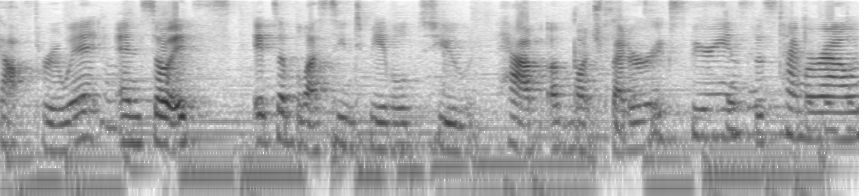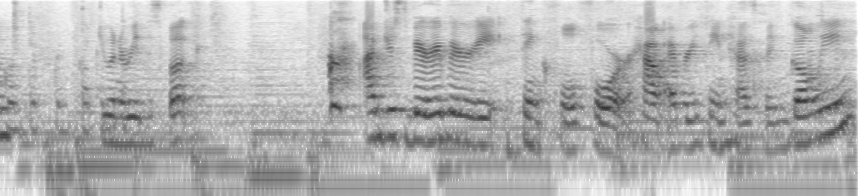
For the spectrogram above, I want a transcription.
got through it and so it's it's a blessing to be able to have a much better experience this time around. Do you want to read this book? I'm just very, very thankful for how everything has been going.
